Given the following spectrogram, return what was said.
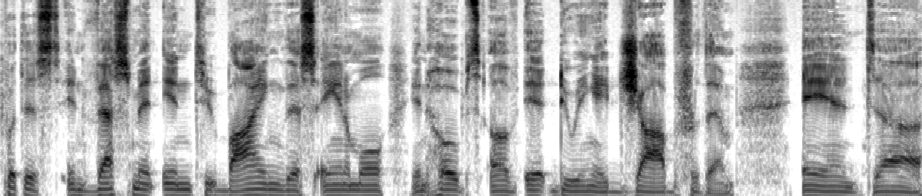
put this investment into buying this animal in hopes of it doing a job for them, and uh,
